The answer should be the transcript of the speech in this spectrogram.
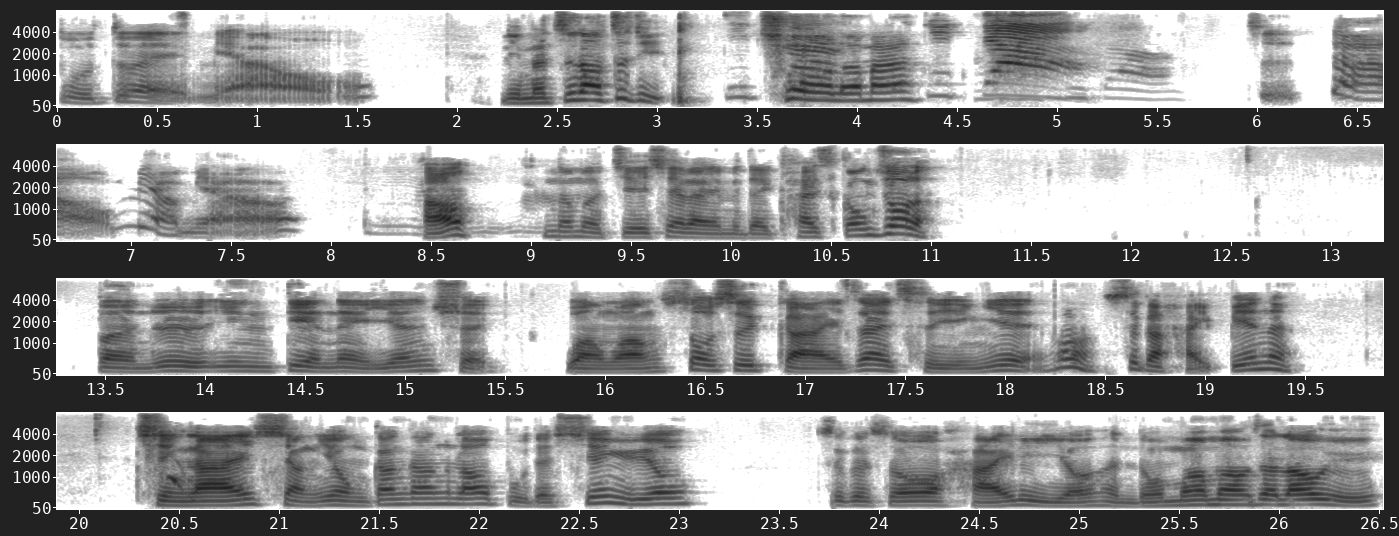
不对，喵。你们知道自己错了吗？知道，知道，喵喵。好，那么接下来你们得开始工作了。本日因店内淹水，网王寿司改在此营业。哦，是个海边呢，请来享用刚刚捞捕的鲜鱼哦。这个时候海里有很多猫猫在捞鱼，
